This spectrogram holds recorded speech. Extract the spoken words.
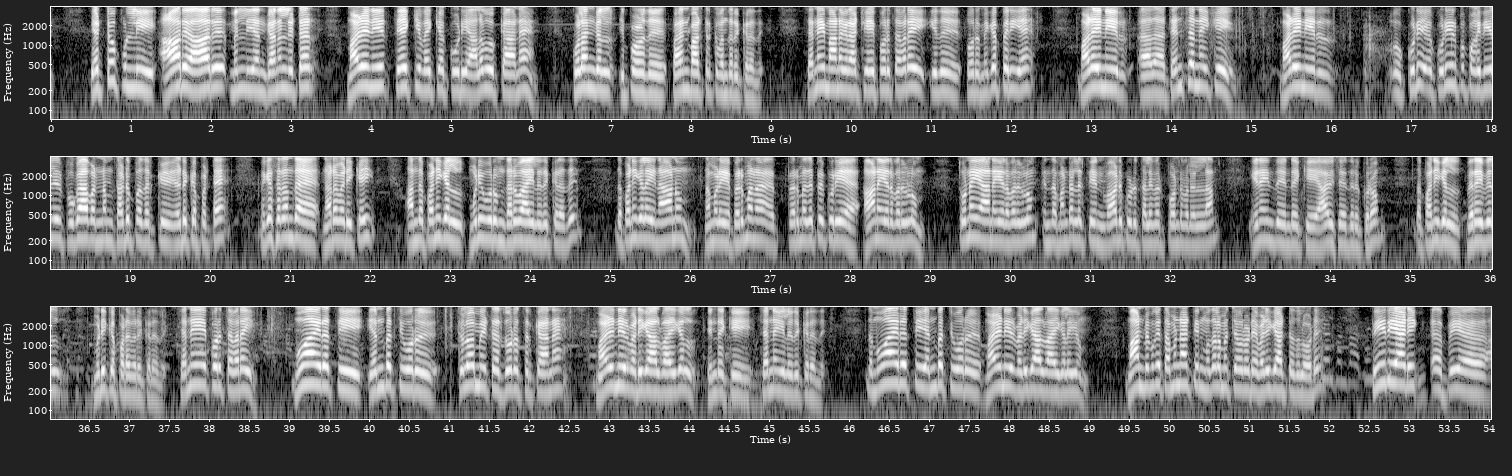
எட்டு புள்ளி ஆறு ஆறு மில்லியன் கன லிட்டர் மழைநீர் தேக்கி வைக்கக்கூடிய அளவுக்கான குளங்கள் இப்பொழுது பயன்பாட்டிற்கு வந்திருக்கிறது. சென்னை மாநகராட்சியை பொறுத்தவரை இது ஒரு மிகப்பெரிய மழைநீர் அதாவது தென் சென்னைக்கு மழைநீர் குடி குடியிருப்பு பகுதிகளில் புகாவண்ணம் தடுப்பதற்கு எடுக்கப்பட்ட மிக சிறந்த நடவடிக்கை. அந்த பணிகள் முடிவுறும் தருவாயில் இருக்கிறது. இந்த பணிகளை நானும் நம்முடைய பெருமன பெருமதிப்பிற்குரிய ஆணையர் அவர்களும் துணை ஆணையர் அவர்களும் இந்த மண்டலத்தின் வார்டு குழு தலைவர் போன்றவர்கள் எல்லாம் இணைந்து இன்றைக்கு ஆய்வு செய்திருக்கிறோம். இந்த பணிகள் விரைவில் முடிக்கப்படவிருக்கிறது. சென்னையை பொறுத்தவரை மூவாயிரத்தி எண்பத்தி ஒரு கிலோமீட்டர் தூரத்திற்கான மழைநீர் வடிகால்வாய்கள் இன்றைக்கு சென்னையில் இருக்கிறது. இந்த மூவாயிரத்தி எண்பத்தி ஒரு மழைநீர் வடிகால்வாய்களையும் மாண்புமிகு தமிழ்நாட்டின் முதலமைச்சருடைய வழிகாட்டுதலோடு பீரியாடிக்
